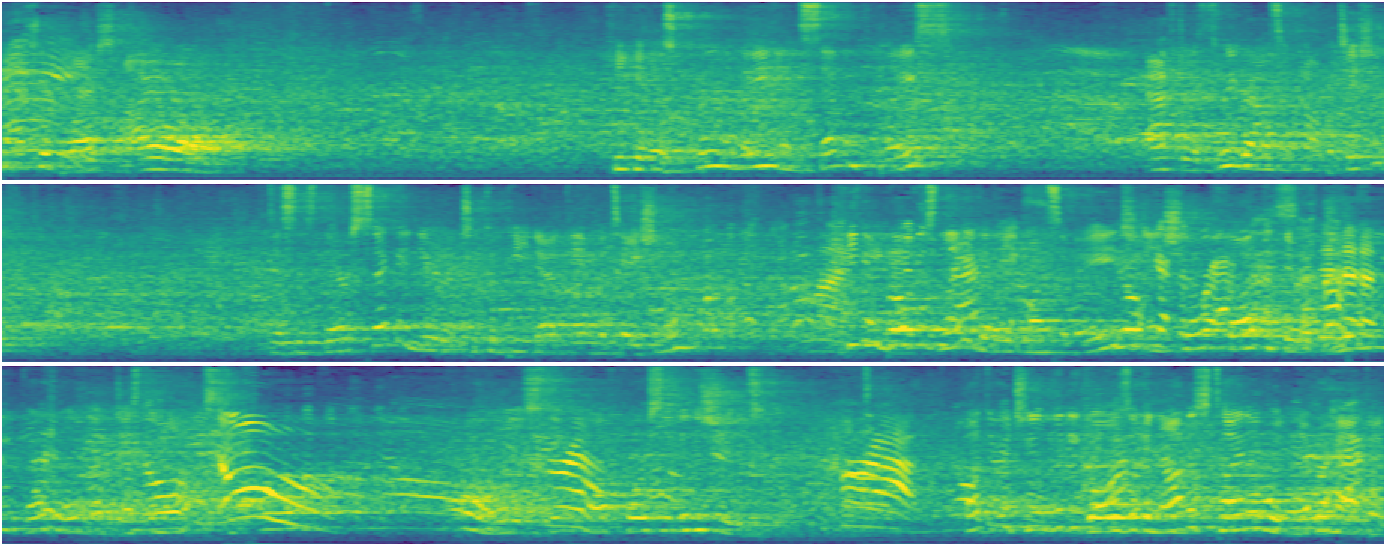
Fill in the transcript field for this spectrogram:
Council Bluffs, Iowa. Keegan is currently in seventh place after three rounds of competition. This is their second year to compete at the Invitational. Keegan broke his leg at eight months of age, and Cheryl thought that they were definitely gold at just a novice. Oh! Oh, off course into the chute. Crap. Thought their agility goals of a novice title would never happen,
